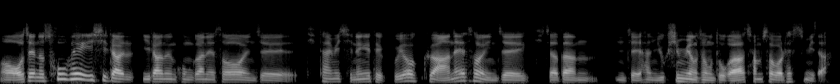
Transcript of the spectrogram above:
어 어제는 소회의실이라는 공간에서 인제 티타임이 진행이 됐고요. 그 안에서 인제 기자단 인제 한 60명 정도가 참석을 했습니다.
